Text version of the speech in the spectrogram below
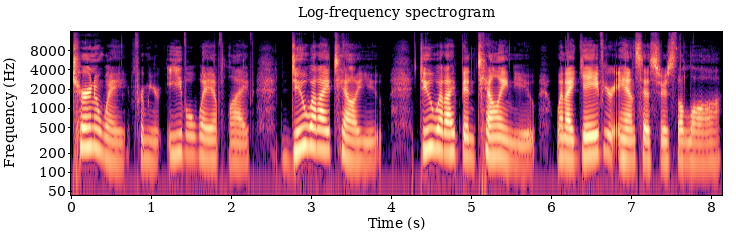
Turn away from your evil way of life. Do what I tell you. Do what I've been telling you when I gave your ancestors the law,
